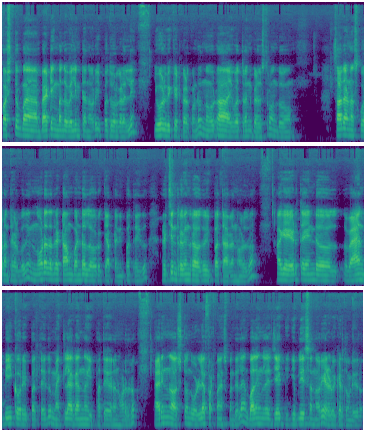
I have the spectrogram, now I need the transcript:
ಫಸ್ಟ್ ಬ, ಬ್ಯಾಟಿಂಗ್ ಬಂದ ವೆಲ್ಲಿಂಗ್ಟನ್ ಅವರು ಇಪ್ಪತ್ತು ಓವರ್ಗಳಲ್ಲಿ ಏಳು ವಿಕೆಟ್ ಕಳ್ಕೊಂಡು ನೂರ ಐವತ್ತು ರನ್ ಗಳಿಸಿದ್ರು. ಒಂದು ಸಾಧಾರಣ ಸ್ಕೋರ್ ಅಂತ ಹೇಳ್ಬೋದು. ಇನ್ನು ನೋಡೋದಾದರೆ ಟಾಮ್ ಬಂಡಲ್ ಅವರು ಕ್ಯಾಪ್ಟನ್ ಇಪ್ಪತ್ತೈದು, ರಚಿನ್ ರವೀಂದ್ರ ಅವರು ಇಪ್ಪತ್ತಾರು ರನ್ ಹೊಡೆದ್ರು. ಹಾಗೆ ಎಡ್ತ ಎಂಡ್ ವ್ಯಾನ್ ಬೀಕ್ ಅವರು ಇಪ್ಪತ್ತೈದು, ಮೆಕ್ಲಾಗನ್ ಇಪ್ಪತ್ತೈದು ರನ್ ಹೊಡೆದ್ರು. ಯಾರಿಂದ ಅಷ್ಟೊಂದು ಒಳ್ಳೆ ಪರ್ಫಾರ್ಮೆನ್ಸ್ ಬಂದಿಲ್ಲ. ಬಾಲಿಂಗ್ನಲ್ಲಿ ಜೆ ಗಿಬ್ಲೀಸನ್ ಅವರು ಎರಡು ವಿಕೆಟ್ ತೊಗೊಂಡಿದ್ರು.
